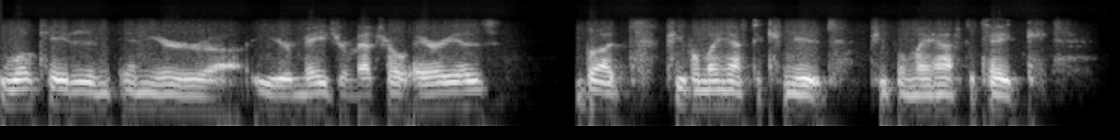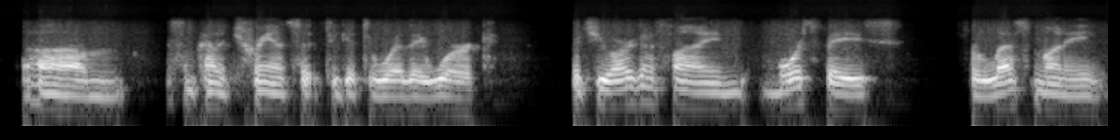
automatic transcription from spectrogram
located in, in your uh, your major metro areas, but people may have to commute. People may have to take um, some kind of transit to get to where they work. But you are going to find more space for less money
